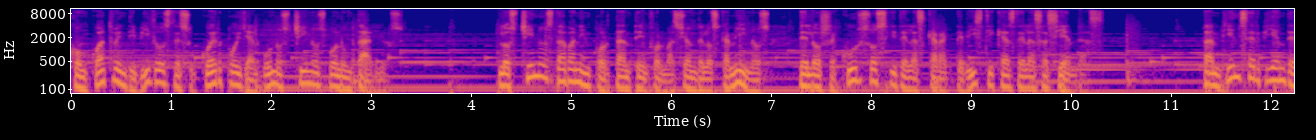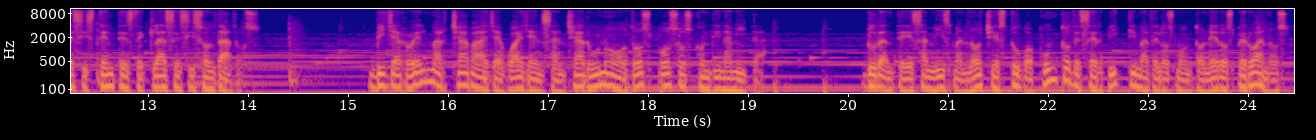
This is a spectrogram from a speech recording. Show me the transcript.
con cuatro individuos de su cuerpo y algunos chinos voluntarios. Los chinos daban importante información de los caminos, de los recursos y de las características de las haciendas. También servían de asistentes de clases y soldados. Villarroel marchaba a Yaguay a ensanchar uno o dos pozos con dinamita. Durante esa misma noche estuvo a punto de ser víctima de los montoneros peruanos,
